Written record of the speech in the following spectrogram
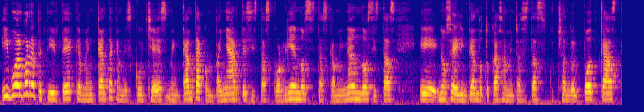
y, vuelvo a repetirte que me encanta que me escuches, me encanta acompañarte si estás corriendo, si estás caminando, si estás, eh, no sé, limpiando tu casa mientras estás escuchando el podcast.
